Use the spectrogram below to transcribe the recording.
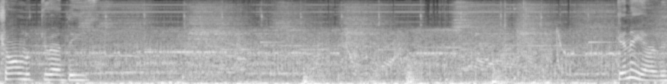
Şu anlık güvendeyiz. Gene geldi.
